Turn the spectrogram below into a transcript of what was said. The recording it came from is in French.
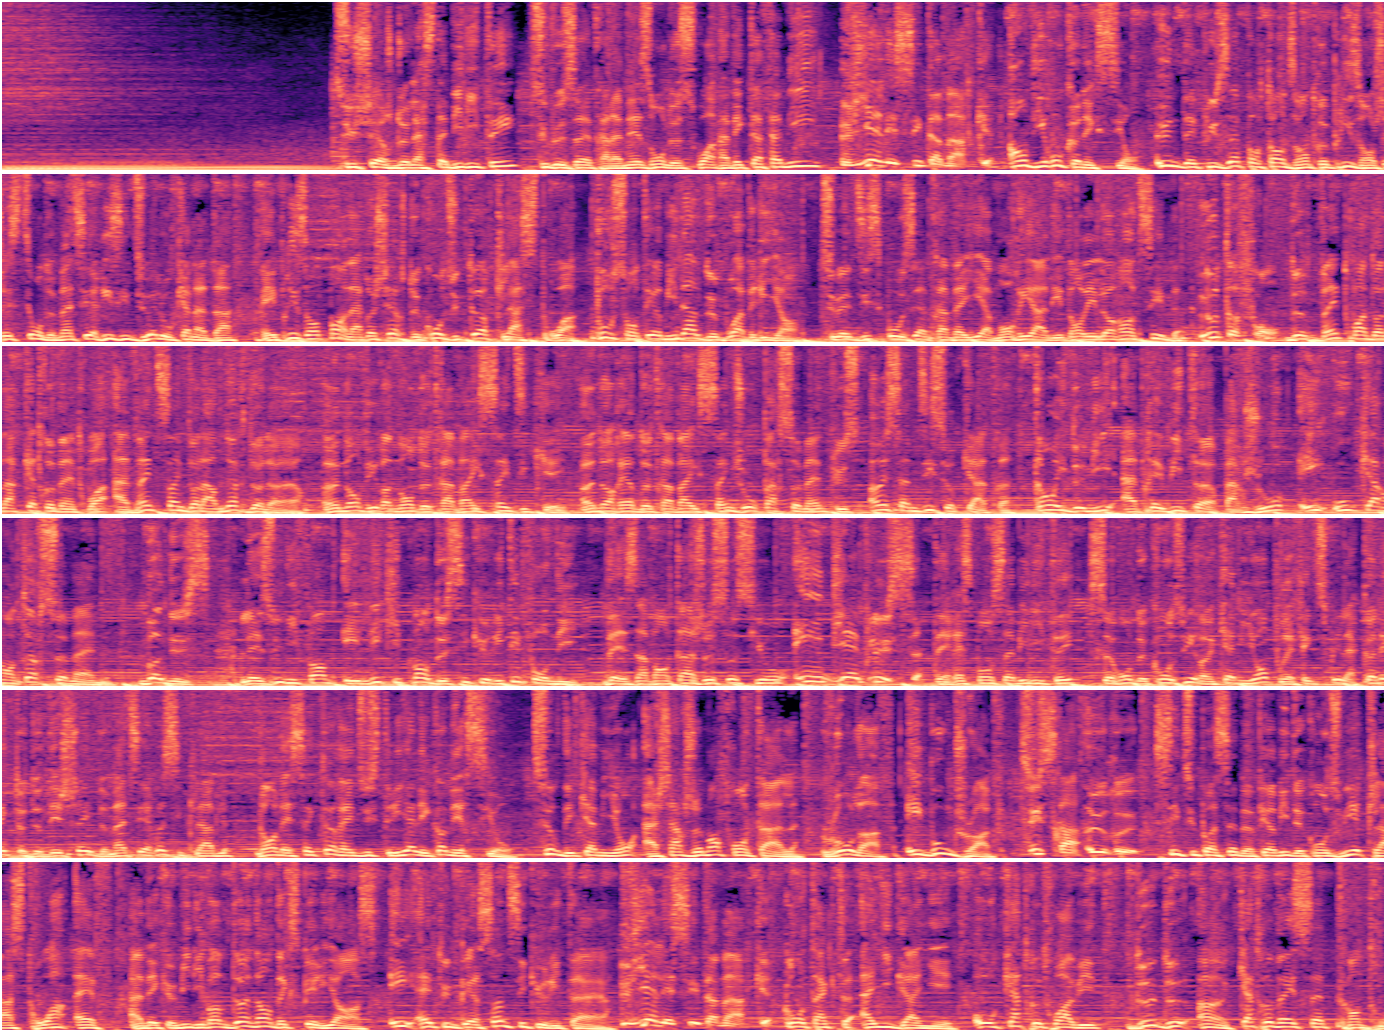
Tu cherches de la stabilité? Tu veux être à la maison le soir avec ta famille? Viens laisser ta marque. Environ Connexion, une des plus importantes entreprises en gestion de matières résiduelles au Canada, est présentement à la recherche de conducteurs classe 3 pour son terminal de Bois-Brillant. Tu es disposé à travailler à Montréal et dans les Laurentides. Nous t'offrons de 23,83 à 25,9 un environnement de travail syndiqué, un horaire de travail 5 jours par semaine plus un samedi sur 4, temps et demi après 8 heures par jour et ou 40 heures semaine. Bonus les uniformes et l'équipement de sécurité fournis, des avantages sociaux et bien plus. Tes responsabilités seront de conduire un camion pour effectuer la collecte de déchets et de matières recyclables dans les secteurs industriels et commerciaux, sur des camions à chargement frontal, roll-off et boom truck. Tu seras heureux si tu possèdes un permis de conduire classe 3F avec un minimum d'un an d'expérience et être une personne sécuritaire. Viens laisser ta marque. Contacte Annie Gagné au 438 221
